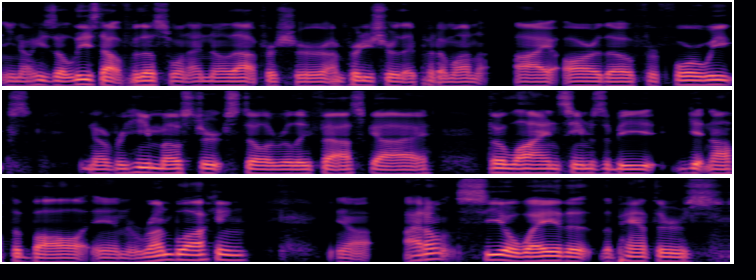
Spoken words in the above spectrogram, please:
You know, he's at least out for this one. I know that for sure. I'm pretty sure they put him on IR, though, for four weeks. You know, Raheem Mostert's still a really fast guy. Their line seems to be getting off the ball in run blocking. You know, I don't see a way that the Panthers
